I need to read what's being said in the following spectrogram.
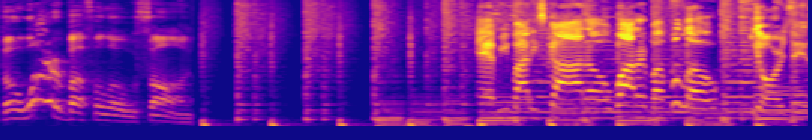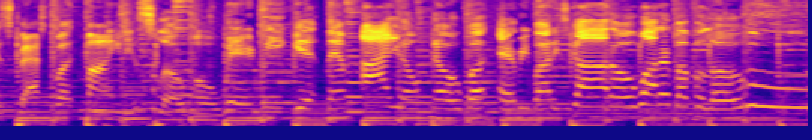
The Water Buffalo song. Everybody's got a water buffalo. Yours is fast, but mine is slow. Oh, where'd we get them? I don't know, but everybody's got a water buffalo. I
